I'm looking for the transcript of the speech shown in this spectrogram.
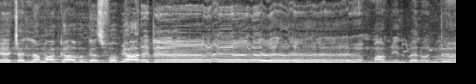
የጨለማ ካብ ገዝፎ ቢያርድም አሚን በል ወንድም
